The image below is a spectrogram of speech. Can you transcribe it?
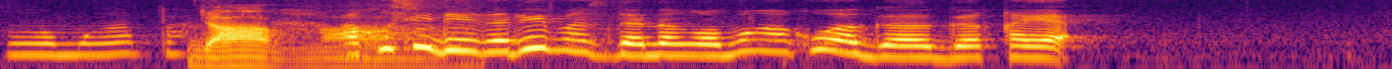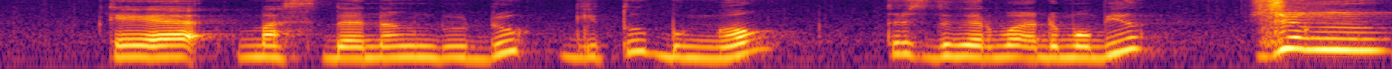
Ngomong apa? Jangan. Aku sih dari tadi Mas Danang ngomong aku agak-agak kayak kayak Mas Danang duduk gitu bengong terus dengar ada mobil jeng.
